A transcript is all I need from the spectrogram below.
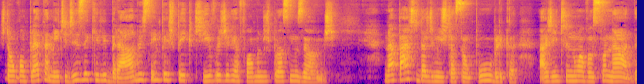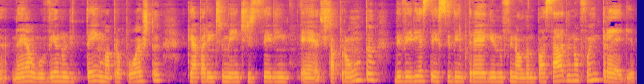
estão completamente desequilibrados, sem perspectivas de reforma nos próximos anos. Na parte da administração pública, a gente não avançou nada, né? O governo tem uma proposta que aparentemente seria, é, está pronta, deveria ter sido entregue no final do ano passado e não foi entregue.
